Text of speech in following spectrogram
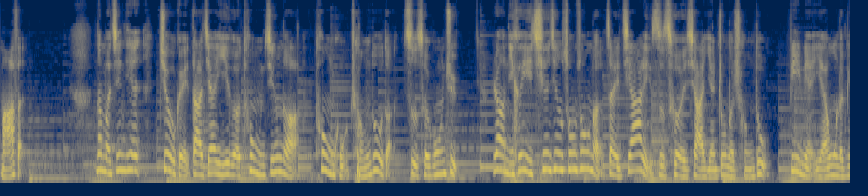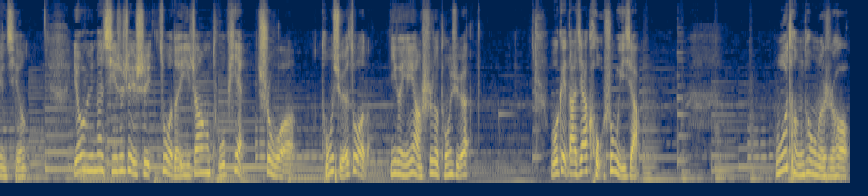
麻烦。那么今天就给大家一个痛经的痛苦程度的自测工具，让你可以轻轻松松的在家里自测一下严重的程度，避免延误了病情。由于呢，其实这是做的一张图片，是我同学做的，一个营养师的同学。我给大家口述一下：无疼痛的时候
